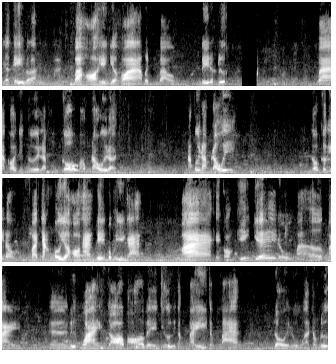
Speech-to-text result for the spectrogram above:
nhớ kỹ điều đó. Và họ hiện giờ hòa mình vào đi đất nước. Và có những người làm ông cố, ông nội rồi. 50 năm rồi. Đâu cần gì đâu. Và chẳng bao giờ họ than phiền một cái gì cả. Ba cái con kiến dế đủ má ở ngoài ờ, nước ngoài chỏ mỏ về chửi tầm bậy tầm bạ. Rồi đủ ở trong nước,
